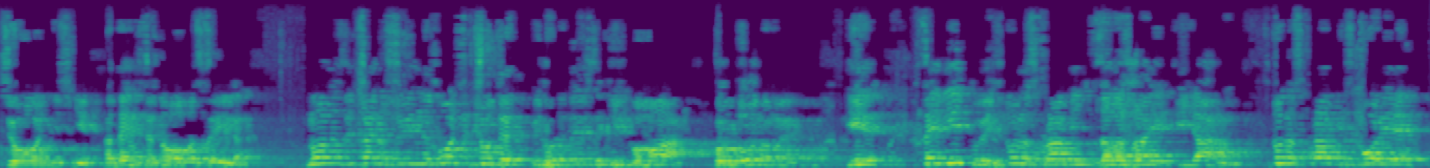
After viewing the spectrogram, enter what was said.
сьогоднішні на День Святого Василя. Ну але звичайно, що він не хоче чути, відгородився кількома кордонами. І це відповідь, хто насправді заважає киянам, хто насправді створює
